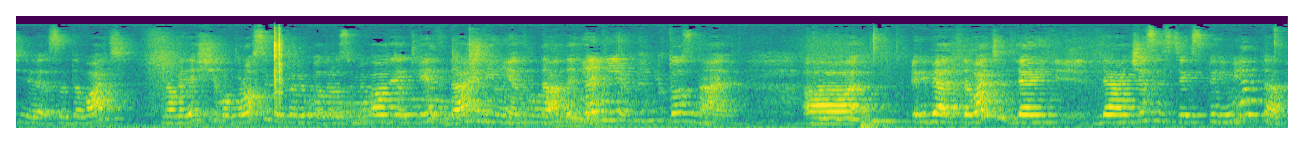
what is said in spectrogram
будете задавать наводящие вопросы, которые подразумевают ответ «да» или «нет». Да, да, нет. нет. Кто знает. А, ребят, давайте для, для честности эксперимента,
